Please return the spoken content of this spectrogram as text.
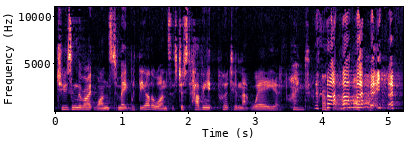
choosing the right ones to mate with the other ones. It's just having it put in that way, I find.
